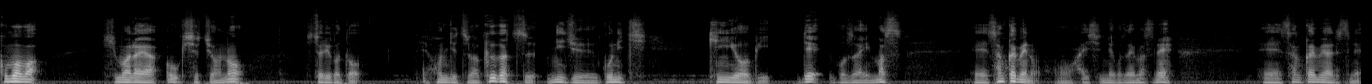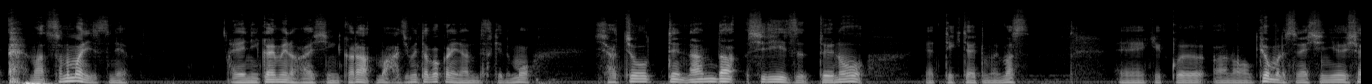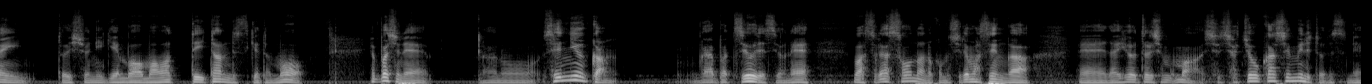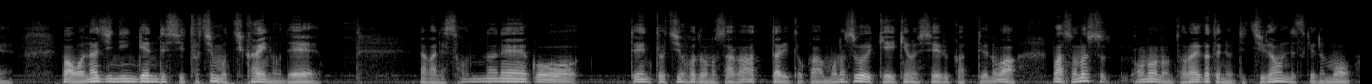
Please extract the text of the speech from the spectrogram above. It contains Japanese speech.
こんばんは。ヒマラヤ大木社長の独り言。本日は9月25日金曜日でございます。えー、3回目の配信でございますね。えー、3回目はですね、まあ、その前にですね、えー、2回目の配信から、まあ、始めたばかりなんですけども、社長ってなんだシリーズというのをやっていきたいと思います。え、結構、あの、今日もですね、新入社員と一緒に現場を回っていたんですけども、やっぱしね、あの、先入観がやっぱ強いですよね。まあ、それはそうなのかもしれませんが、えー、代表取締、まあ、社長からしてみるとですね、まあ、同じ人間ですし、土地も近いので、なんかね、そんなね、こう、天と地ほどの差があったりとか、ものすごい経験をしているかっていうのは、まあ、その人、各々の捉え方によって違うんですけども、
